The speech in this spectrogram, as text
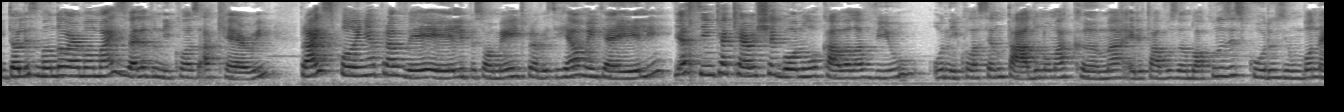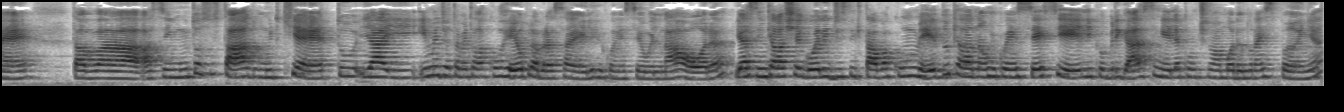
Então eles mandam a irmã mais velha do Nicholas, a Carrie, pra Espanha para ver ele pessoalmente, para ver se realmente é ele. E assim que a Carrie chegou no local, ela viu o Nicholas sentado numa cama, ele tava usando óculos escuros e um boné tava assim muito assustado, muito quieto, e aí imediatamente ela correu para abraçar ele, reconheceu ele na hora. E assim que ela chegou, ele disse que tava com medo que ela não reconhecesse ele, que obrigassem ele a continuar morando na Espanha.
